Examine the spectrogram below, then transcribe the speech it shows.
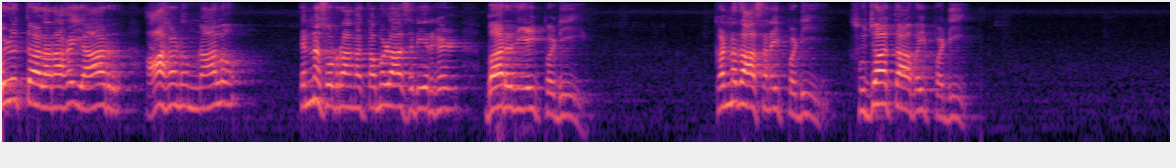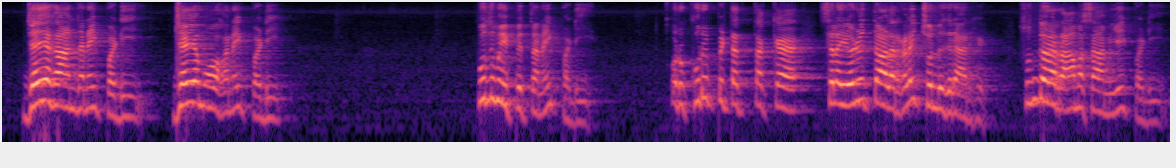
எழுத்தாளராக யார் ஆகணும்னாலும் என்ன சொல்கிறாங்க தமிழாசிரியர்கள்? பாரதியை படி கண்ணதாசனை படி சுஜாதாவை படி ஜெயகாந்தனை படி ஜெயமோகனை படி புதுமை பித்தனை படி. ஒரு குறிப்பிடத்தக்க சில எழுத்தாளர்களை சொல்லுகிறார்கள். சுந்தர ராமசாமியை படி.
